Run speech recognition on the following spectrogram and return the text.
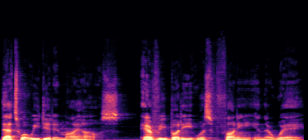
that's what we did in my house. Everybody was funny in their way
